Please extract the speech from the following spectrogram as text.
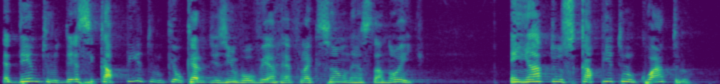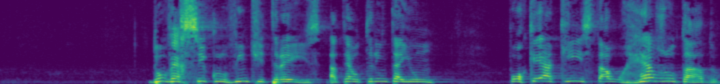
é dentro desse capítulo que eu quero desenvolver a reflexão nesta noite, em Atos capítulo 4, do versículo 23 até o 31, porque aqui está o resultado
